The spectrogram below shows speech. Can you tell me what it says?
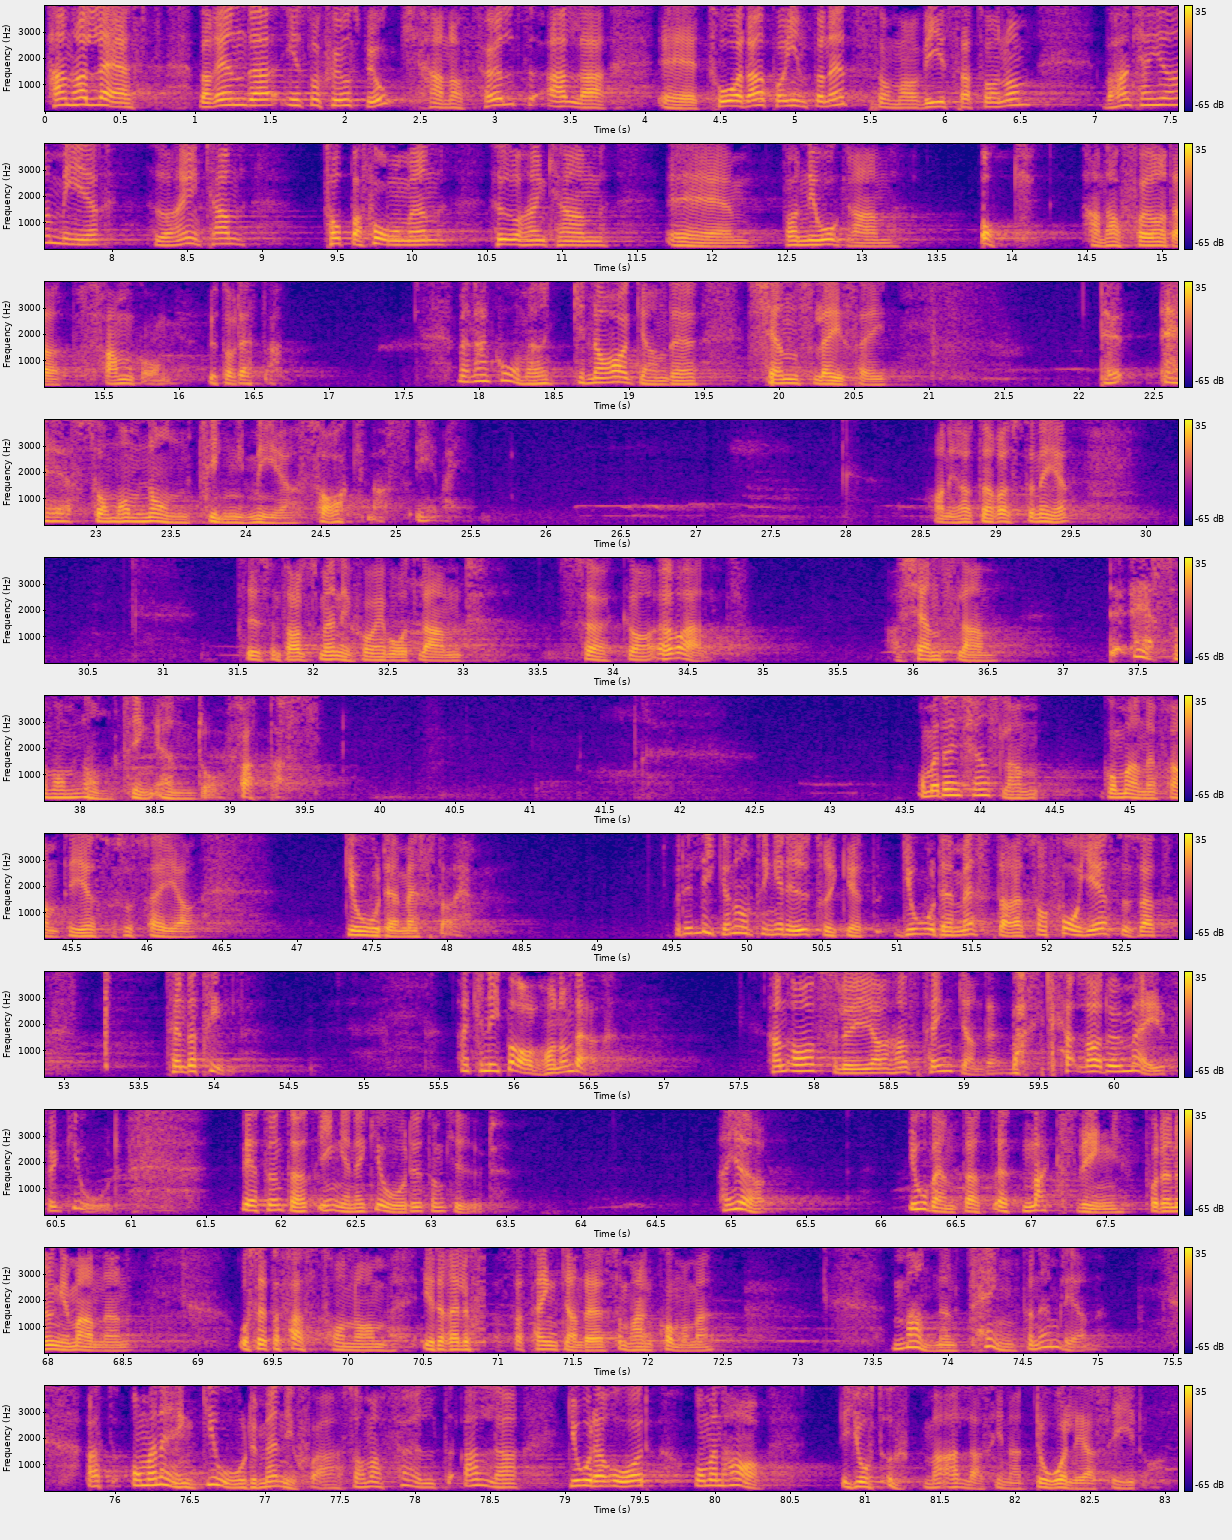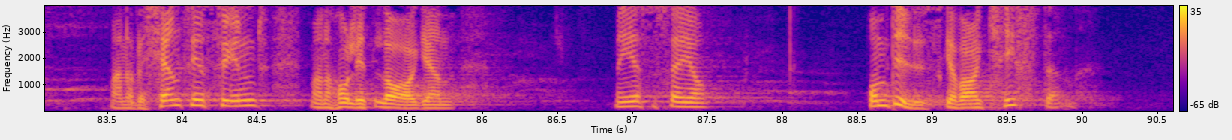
Han har läst varenda instruktionsbok, han har följt alla eh, trådar på internet som har visat honom vad han kan göra mer, hur han kan toppa formen, hur han kan eh, vara noggrann och han har skördat framgång utav detta. Men han går med en gnagande känsla i sig. Det är som om någonting mer saknas i mig. Har ni hört den rösten i er? Tusentals människor i vårt land söker överallt av känslan det är som om någonting ändå fattas. Och med den känslan går mannen fram till Jesus och säger Gode mästare. Och det ligger någonting i det uttrycket, gode mästare, som får Jesus att tända till. Han kniper av honom där. Han avslöjar hans tänkande. Vad kallar du mig för god? Vet du inte att ingen är god utom Gud? Han gör oväntat ett nacksving på den unge mannen och sätter fast honom i det religiösa tänkande som han kommer med. Mannen tänker nämligen att om man är en god människa så har man följt alla goda råd och man har gjort upp med alla sina dåliga sidor. Man har bekänt sin synd, man har hållit lagen. Men Jesus säger, om du ska vara en kristen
